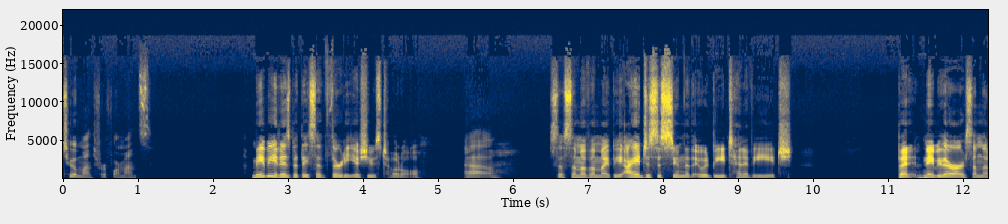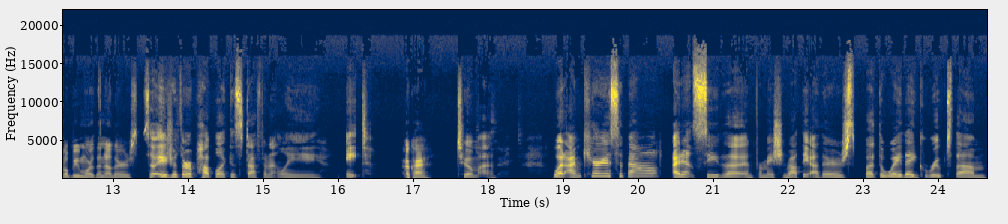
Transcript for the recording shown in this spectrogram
two a month for four months. Maybe it is, but they said 30 issues total. Oh. So some of them might be. I had just assumed that it would be 10 of each. but maybe there are some that'll be more than others. So Age of the Republic is definitely eight, Okay. two a month. What I'm curious about, I didn't see the information about the others, but the way they grouped them,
